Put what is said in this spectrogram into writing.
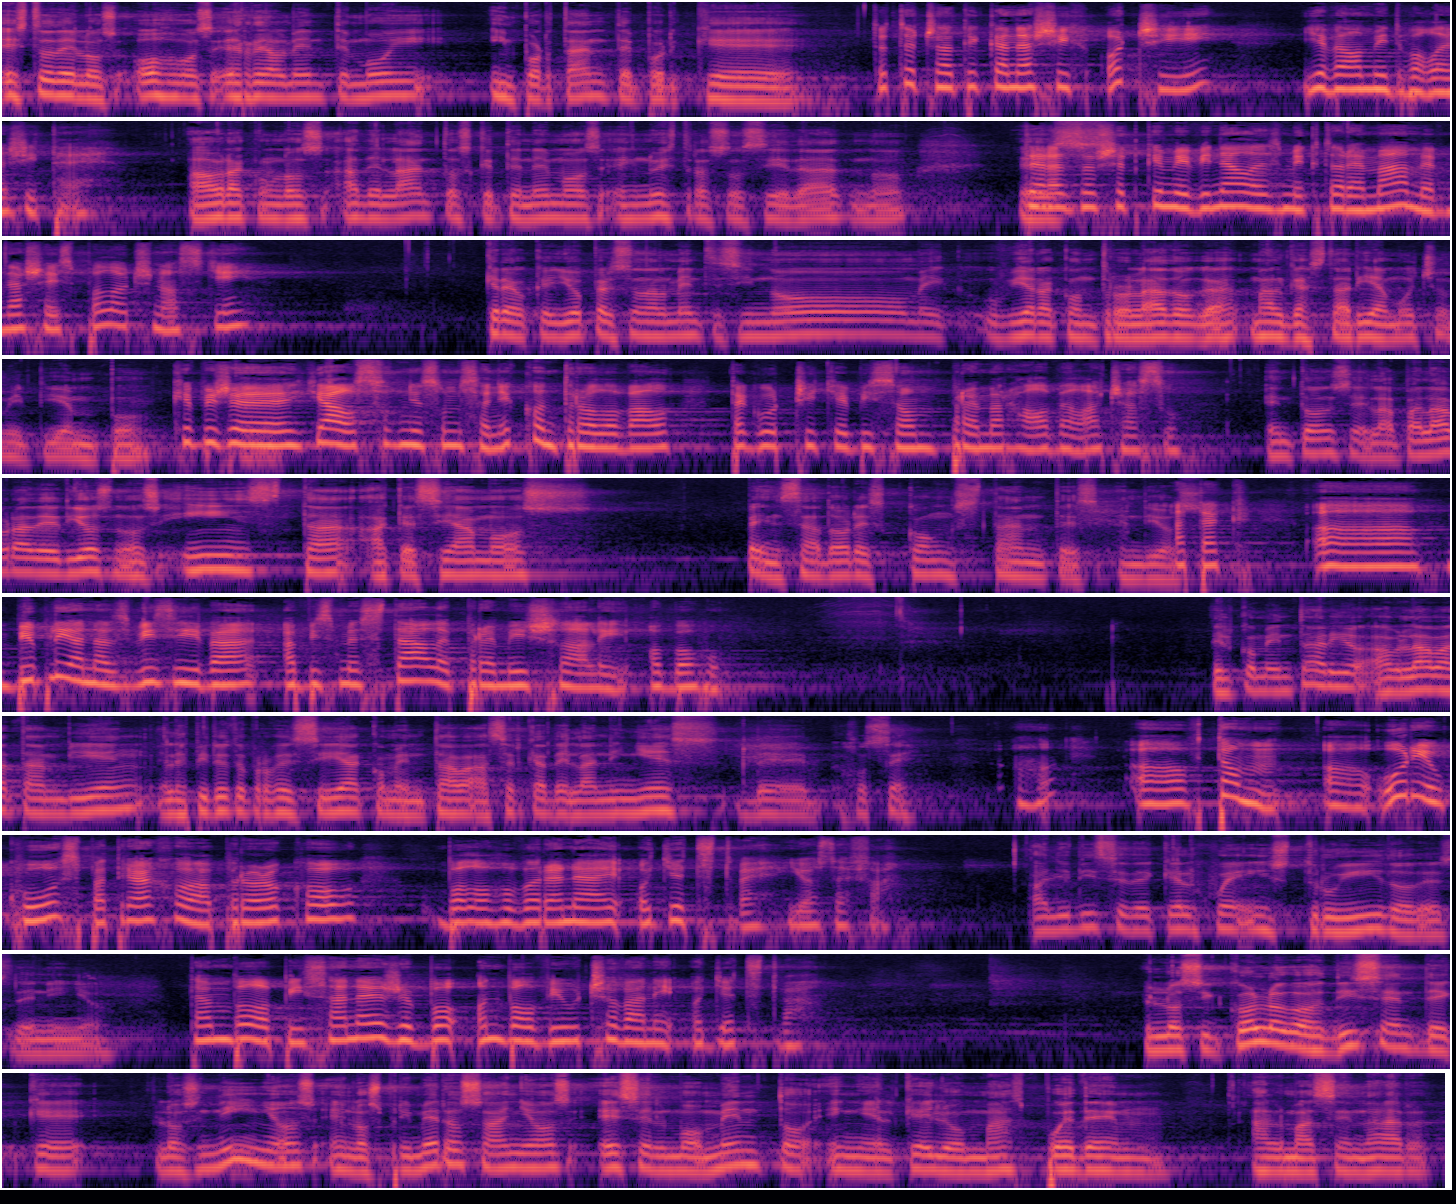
Esto de los ojos es realmente muy importante porque Toto, čo týka našich očí, je veľmi dôležité. ahora con los adelantos que tenemos en nuestra sociedad, ¿no? Teraz so všetkými vynálezmi, ktoré máme v našej spoločnosti, creo que yo personalmente, si no me hubiera controlado, ga- malgastaría mucho mi tiempo. kebyže ja osobne som sa nekontroloval, tak určite by som premrhal veľa času. Entonces, la palabra de Dios nos insta a que seamos pensadores constantes en Dios. A tak uh, Biblia nás vyzýva, aby sme stále premýšľali o Bohu. El comentario hablaba también, el Espíritu de Profecía comentaba acerca de la niñez de José. Aha. O, V tom o, úrivku z patriarchov a prorokov bolo hovorené aj o detstve Jozefa. Allí dice de que él fue instruido desde niño. Tam bolo písané, že bol, on bol vyučovaný od detstva. Los psicólogos dicen de que los niños en los primeros años es el momento en el que ellos más pueden almacenar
